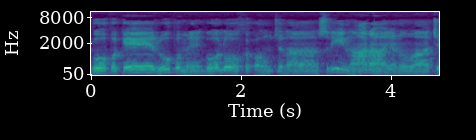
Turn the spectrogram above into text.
गोप के रूप में गोलोक पहुँचना। श्री नारायण वाच।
